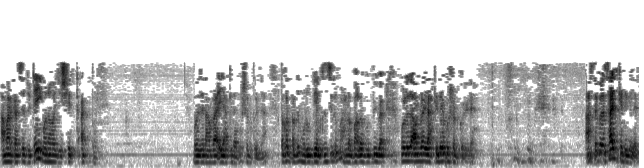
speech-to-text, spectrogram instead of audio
আমার কাছে দুটাই মনে হয় যে শির্ক আকবর। বলেছেন, আমরা এই আকিদা পোষণ করি না। তখন তাদের মুরব্বী একজন ছিল, ভালো ভালো বুদ্ধিবার বলে যে, আমরা এই আকিদাই পোষণ করি না। আস্তে করে সাইড কেটে গেলেন।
